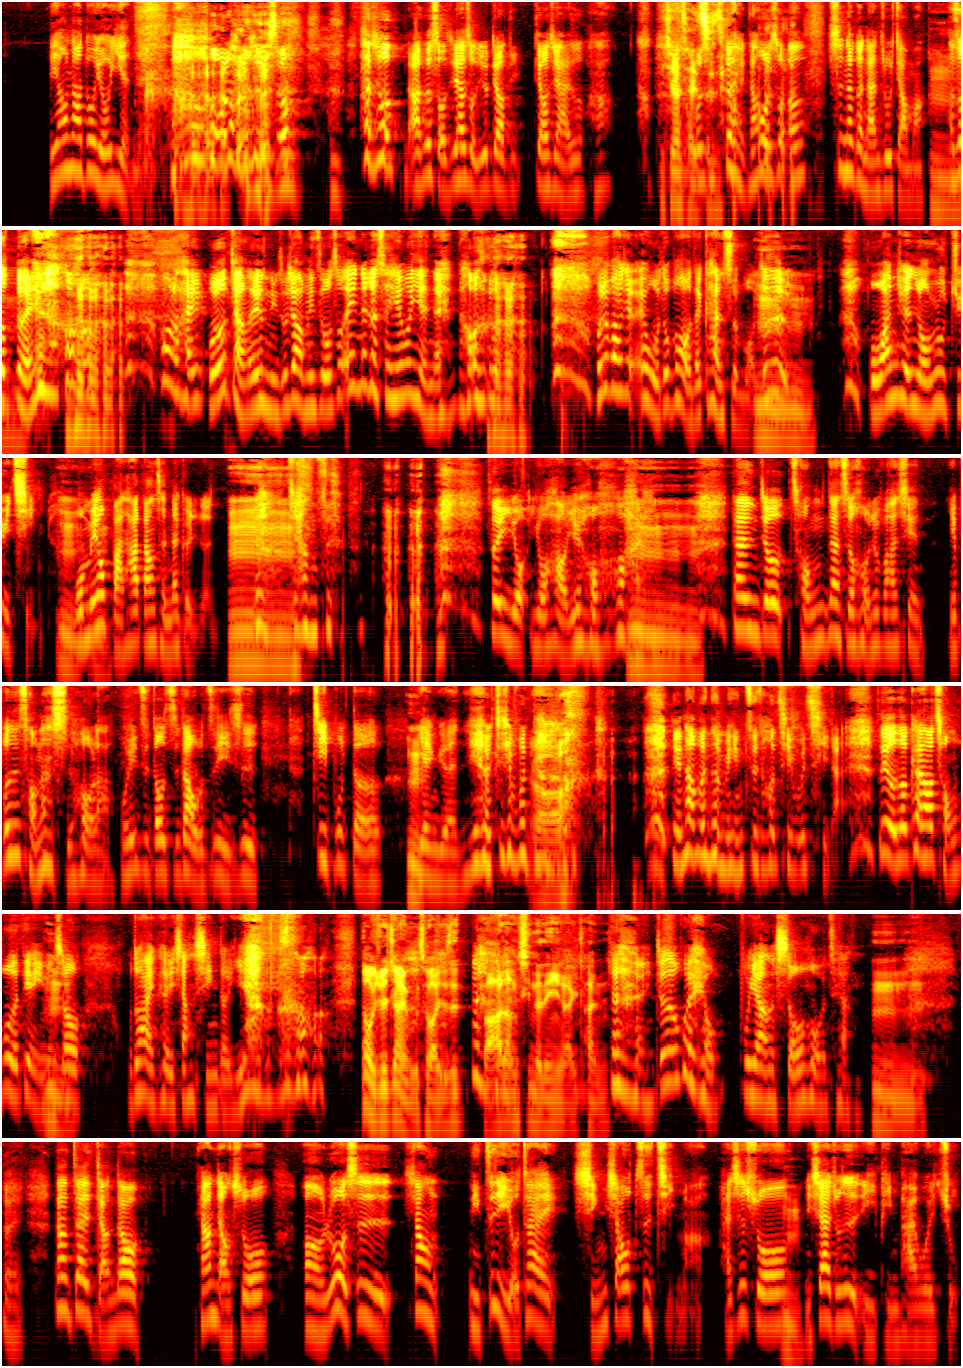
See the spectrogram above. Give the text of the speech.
李奥纳多有演呢，然后我老公就说，他就拿着手机，他手机就掉地掉下来，就说啊。你现在才知道？对，然后我就说，嗯，是那个男主角吗？嗯、他说对。然后后来我又讲了一个女主角的名字，我说，哎、欸，那个谁也会演呢？然后我就发现，哎、欸，我都不知道我在看什么，就是我完全融入剧情，嗯、我没有把他当成那个人，嗯、这样子。所以有有好也有坏，嗯、但是就从那时候我就发现，也不是从那时候啦，我一直都知道我自己是记不得演员，嗯、也记不得。哦连他们的名字都记不起来，所以有时候看到重复的电影的时候，嗯、我都还可以像新的一样。那我觉得这样也不错啊，就是把它当新的电影来看。对，就是会有不一样的收获。这样，嗯，对。那再讲到刚刚讲说，嗯、呃，如果是像你自己有在行销自己吗？还是说你现在就是以品牌为主？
